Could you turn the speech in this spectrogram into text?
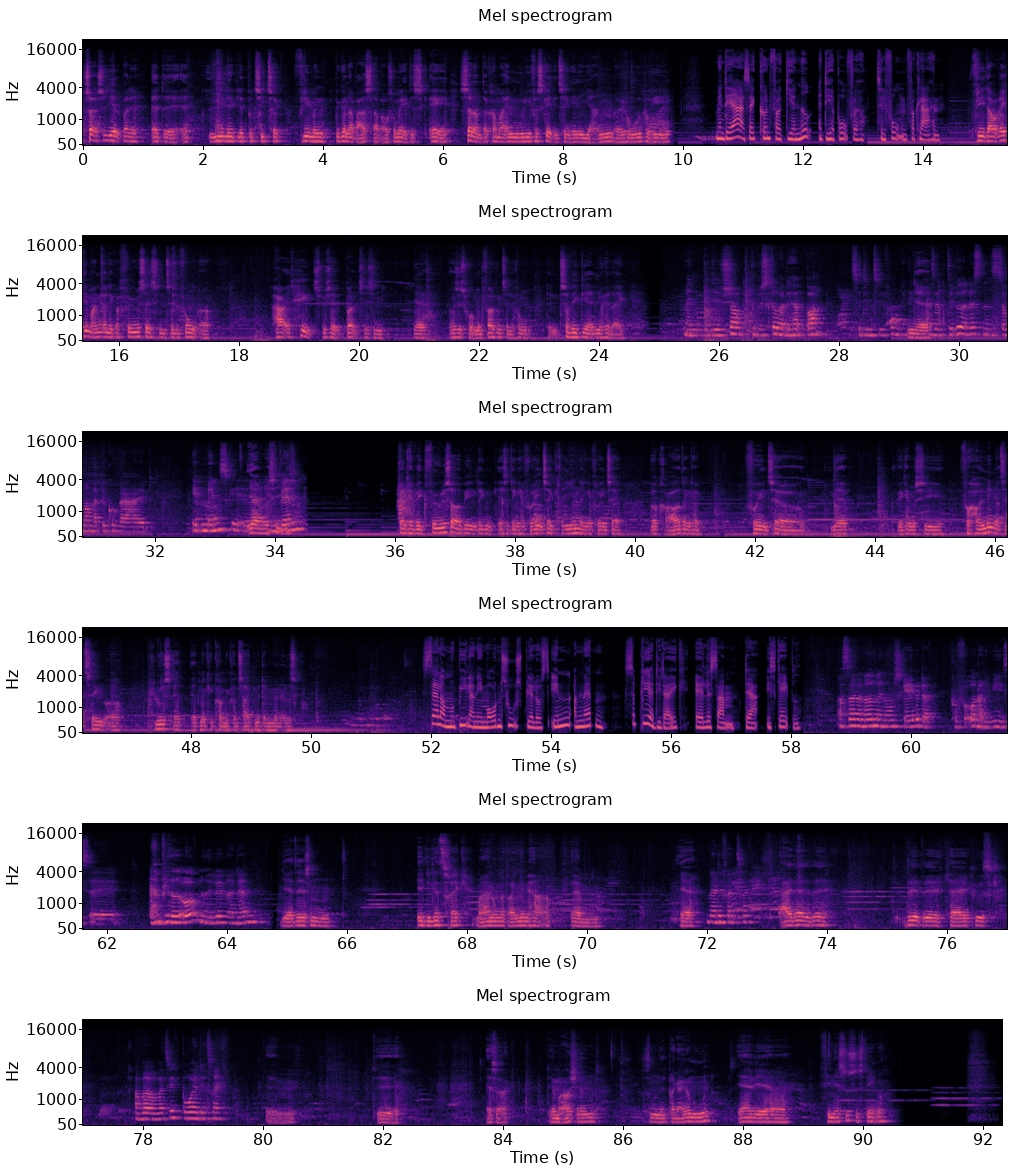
Så, så hjælper det at, øh, at lige ligge lidt på TikTok, fordi man begynder bare at slappe automatisk af, selvom der kommer alle mulige forskellige ting ind i hjernen og i hovedet på en. Men det er altså ikke kun for at give ned, at de har brug for telefonen, forklarer han. Fordi der er rigtig mange, der lægger følelser i sin telefon og har et helt specielt bånd til sin, ja, undskyld men fucking telefon. Den, så vigtig er den jo heller ikke. Men, men det er jo sjovt, du beskriver det her bånd til din telefon, ikke? Ja. Altså, det lyder næsten som om, at det kunne være et, et menneske eller Ja, en præcis. ven. Den kan vække følelser op i en. Den, altså, den kan få en til at grine, den kan få en til at, at græde, den kan få en til at, ja, hvad kan man sige, få holdninger til ting, og plus at, at man kan komme i kontakt med dem, man elsker. Selvom mobilerne i Mortens hus bliver låst inde om natten, så bliver de der ikke alle sammen der i skabet. Og så er der noget med nogle skabe, der på forunderlig vis øh, er blevet åbnet i løbet af natten. Ja, det er sådan et lille trick, mig og nogle af drengene, vi har. Øhm, ja, Hvad er det for et træk? ej, det, det, det, det kan jeg ikke huske. Og hvor, hvor tit bruger jeg det trick? Øhm, det, altså, det er meget sjældent. Sådan et par gange om ugen. Ja, vi har finesse-systemet.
